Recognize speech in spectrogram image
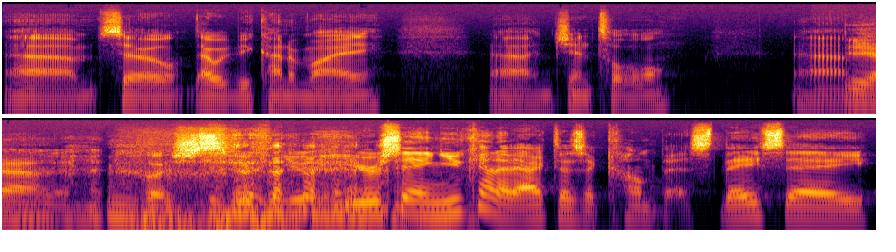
Um, so that would be kind of my uh, gentle um, Yeah. push. you, you're saying you kind of act as a compass. They say,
